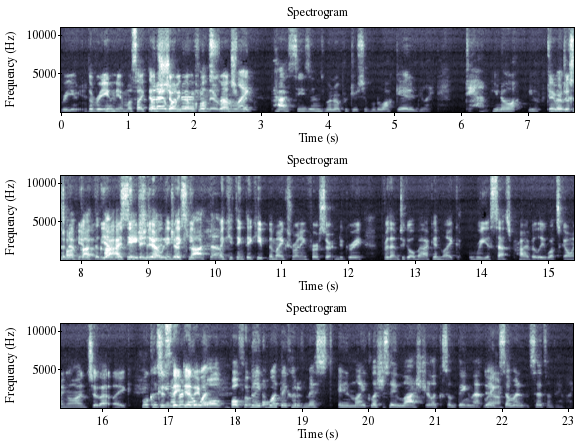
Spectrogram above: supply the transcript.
reunion. the reunion was like them But I showing wonder them if on it's their from lunch break. like past seasons when a producer would walk in and be like, "Damn, you know, you They too were bad we just couldn't have talking got about- the yeah, I think they conversation do. I that we think they just keep- got them." Like you think they keep the mics running for a certain degree for them to go back and like reassess privately what's going on, so that like well, because because you they never did know they what all both of them like all- what they could have missed in like let's just say last year, like something that like Yeah. someone said something like,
